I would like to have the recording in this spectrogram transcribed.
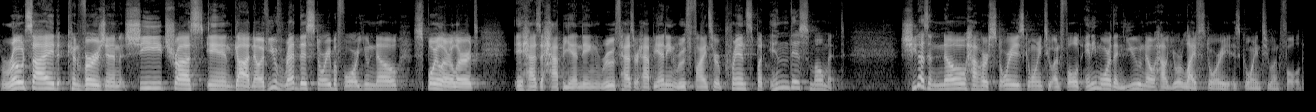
roadside conversion. She trusts in God. Now, if you've read this story before, you know, spoiler alert, it has a happy ending. Ruth has her happy ending. Ruth finds her prince. But in this moment, she doesn't know how her story is going to unfold any more than you know how your life story is going to unfold,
